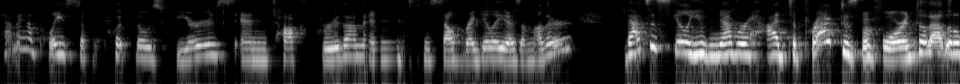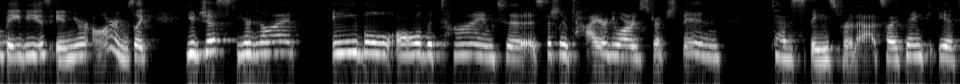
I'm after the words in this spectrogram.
having a place to put those fears and talk through them and to self regulate as a mother, that's a skill you've never had to practice before until that little baby is in your arms. Like you just, you're not able all the time to especially how tired you are and stretched thin to have space for that. So i think if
